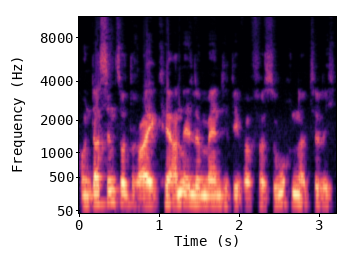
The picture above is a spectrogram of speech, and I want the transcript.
Und das sind so drei Kernelemente, die wir versuchen natürlich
